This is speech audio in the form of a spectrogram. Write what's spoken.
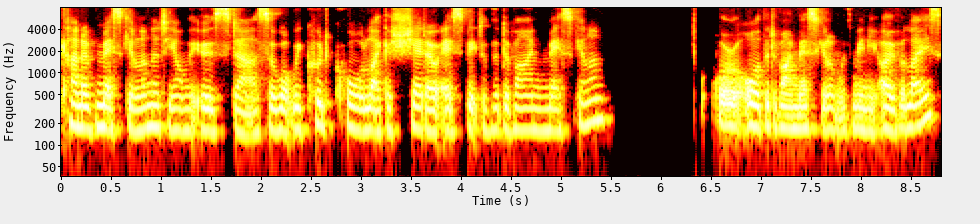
kind of masculinity on the Earth star. So, what we could call like a shadow aspect of the divine masculine or, or the divine masculine with many overlays.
